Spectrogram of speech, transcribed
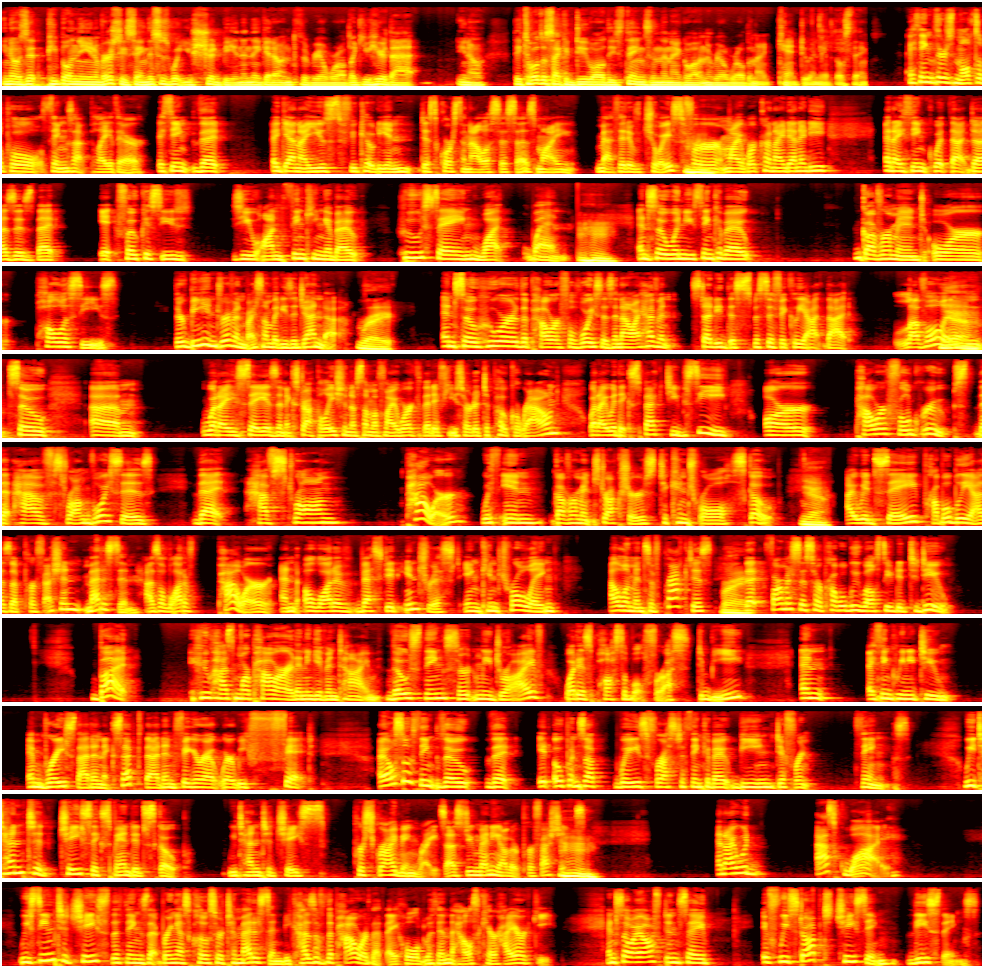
you know, is it people in the university saying this is what you should be? And then they get out into the real world. Like you hear that, you know, they told us I could do all these things. And then I go out in the real world and I can't do any of those things. I think there's multiple things at play there. I think that again, I use Foucauldian discourse analysis as my method of choice for my work on identity. And I think what that does is that it focuses you on thinking about who's saying what when. Mm-hmm. And so when you think about government or policies, they're being driven by somebody's agenda. Right. And so, who are the powerful voices? And now I haven't studied this specifically at that level. Yeah. And so, um, what I say is an extrapolation of some of my work that if you started to poke around, what I would expect you see are powerful groups that have strong voices that have strong power within government structures to control scope. Yeah. I would say, probably as a profession, medicine has a lot of power and a lot of vested interest in controlling elements of practice Right. that pharmacists are probably well suited to do. But who has more power at any given time? Those things certainly drive what is possible for us to be. And I think we need to embrace that and accept that and figure out where we fit. I also think, though, that it opens up ways for us to think about being different things. We tend to chase expanded scope. We tend to chase prescribing rights, as do many other professions. Mhm. And I would ask why. We seem to chase the things that bring us closer to medicine because of the power that they hold within the healthcare hierarchy. And so I often say if we stopped chasing these things,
